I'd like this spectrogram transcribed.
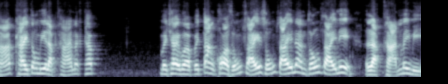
หาใครต้องมีหลักฐานนะครับ ไม่ใช่ว่าไปตั้งข้อสงสัยสงสัยนั่นสงสัยนี่หลักฐานไม่มี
